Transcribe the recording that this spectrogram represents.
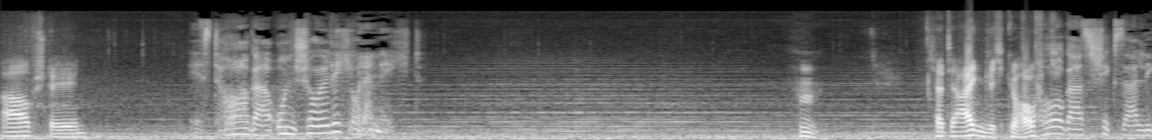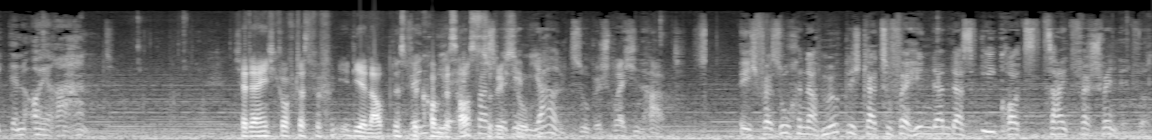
Aufstehen. Ist Horga unschuldig oder nicht? Hm. Ich hatte eigentlich gehofft... Horgas Schicksal liegt in eurer Hand. Ich hatte eigentlich gehofft, dass wir von ihr die Erlaubnis bekommen, das Haus zu durchsuchen. Wenn ihr etwas mit dem Jarl zu besprechen habt. Ich versuche nach Möglichkeit zu verhindern, dass Igrots Zeit verschwendet wird.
